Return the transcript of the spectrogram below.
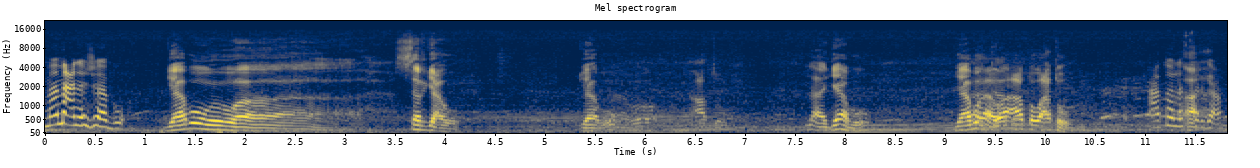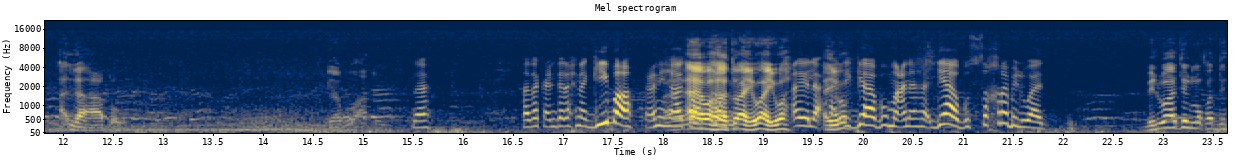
ما معنى جابوا؟ جابوا آه، استرجعوا. جابوا. عطوا لا جابوا. جابوا. أعطوا أعطوا. أعطوا ولا استرجعوا؟ لا أعطوا. جابوا عطوا لا. هذاك عندنا إحنا جيبة. يعني هذا أيوه هاتوا. أيوه أيوه. أي لا أيوة. هذه جابوا معناها جابوا الصخرة بالواد. بالوادي المقدس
